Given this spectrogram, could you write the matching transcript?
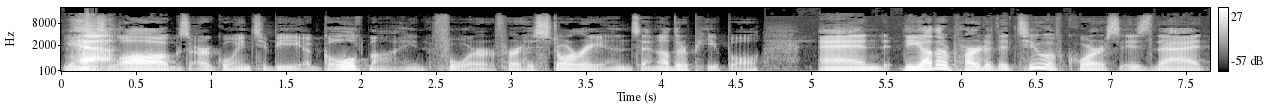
Yeah. these logs are going to be a gold mine for for historians and other people. And the other part of it too, of course, is that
